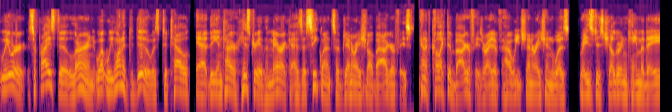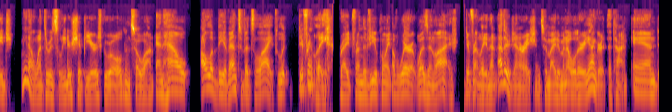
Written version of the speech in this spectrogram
we were surprised to learn what we wanted to do was to tell uh, the entire history of America as a sequence of generational biographies, kind of collective biographies, right? Of how each generation was raised as children, came of age, you know, went through its leadership years, grew old, and so on, and how all of the events of its life look differently, right, from the viewpoint of where it was in life, differently than other generations who might have been older or younger at the time. And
